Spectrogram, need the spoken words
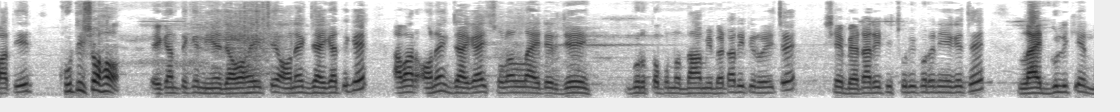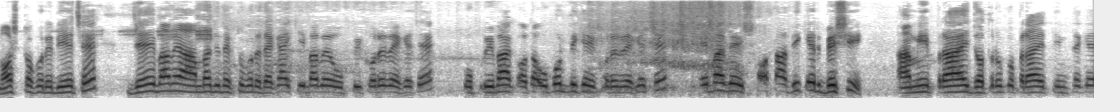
বাতির খুঁটি সহ এখান থেকে নিয়ে যাওয়া হয়েছে। অনেক জায়গা থেকে, আবার অনেক জায়গায় সোলার লাইটের যে গুরুত্বপূর্ণ দামি ব্যাটারিটি রয়েছে, সেই ব্যাটারিটি চুরি করে নিয়ে গেছে। লাইটগুলিকে নষ্ট করে দিয়েছে। যেভাবে আমরা যদি একটু করে দেখাই, কীভাবে উপরি করে রেখেছে, উপরি ভাগ অর্থাৎ উপর দিকে করে রেখেছে, এভাবে শতাধিকের বেশি। আমি প্রায় যতটুকু, প্রায় তিন থেকে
